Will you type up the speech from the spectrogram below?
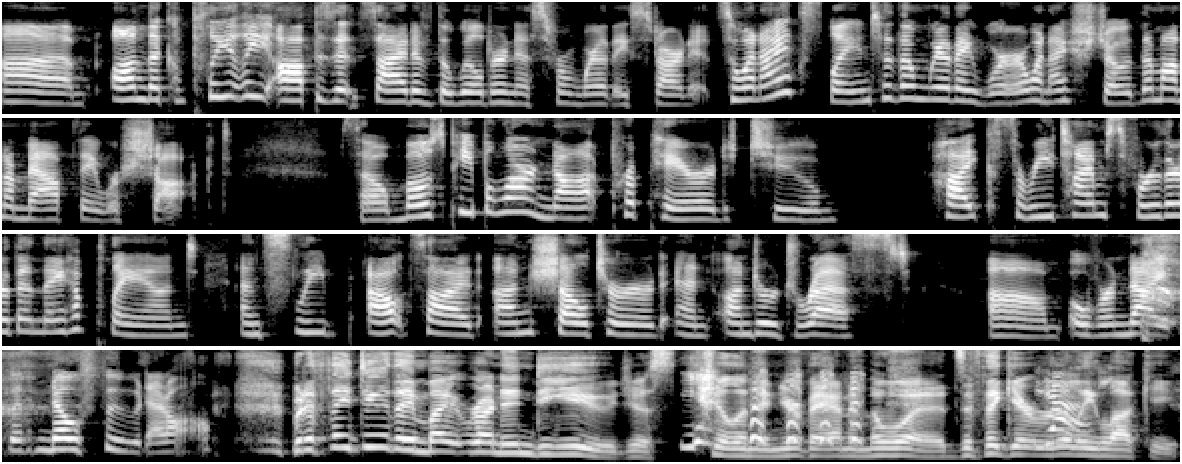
um, on the completely opposite side of the wilderness from where they started. So when I explained to them where they were, when I showed them on a map, they were shocked. So most people are not prepared to hike three times further than they have planned and sleep outside unsheltered and underdressed um, overnight with no food at all. But if they do, they might run into you just yeah. chilling in your van in the woods if they get yeah. really lucky.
